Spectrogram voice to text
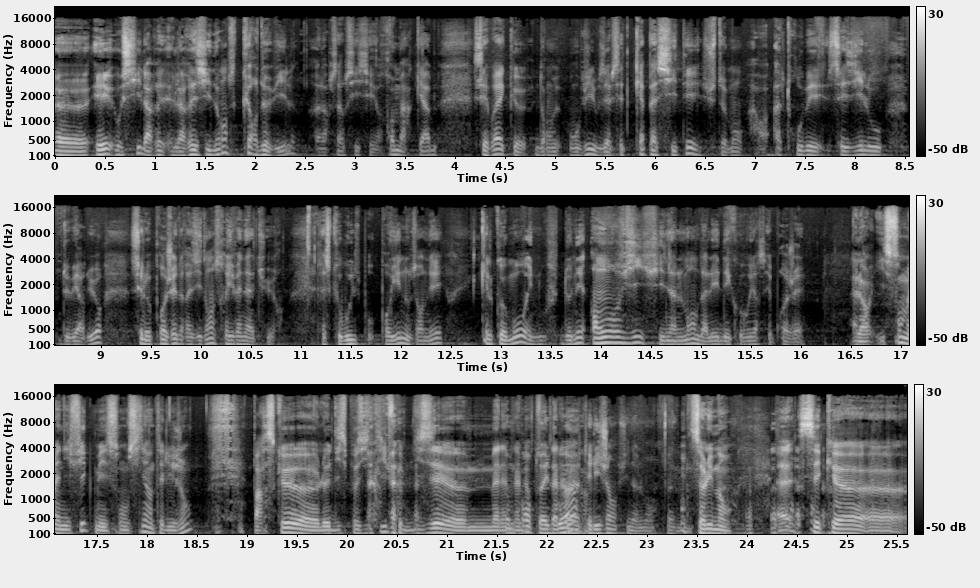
euh, et aussi la, ré- la résidence cœur de ville. Alors ça aussi, c'est remarquable. C'est vrai que dans vos villes, vous avez cette capacité justement à, à trouver ces îlots de verdure. C'est le projet de résidence Rive Nature. Est-ce que vous pourriez nous en donner quelques mots et nous donner envie finalement d'aller découvrir ces projets? Alors, ils sont magnifiques, mais ils sont aussi intelligents, parce que euh, le dispositif, comme disait euh, Madame la tout à l'heure, intelligent finalement. Absolument. Euh, c'est que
